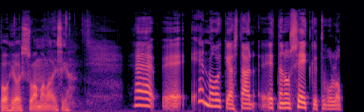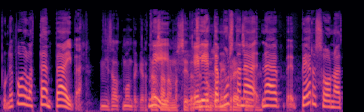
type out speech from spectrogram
pohjoissuomalaisia? En oikeastaan, että ne on 70-luvun lopun. Ne voi olla tämän päivän. Niin sä oot monta kertaa niin. sanonut siitä. Eli että musta nämä, nämä persoonat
